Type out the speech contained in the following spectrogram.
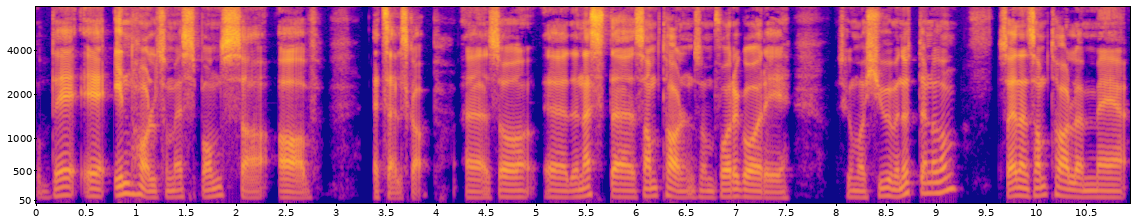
Og det er innhold som er sponsa av et selskap. Uh, så uh, den neste samtalen som foregår i 20 minutter, eller noe sånt, så er det en samtale med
